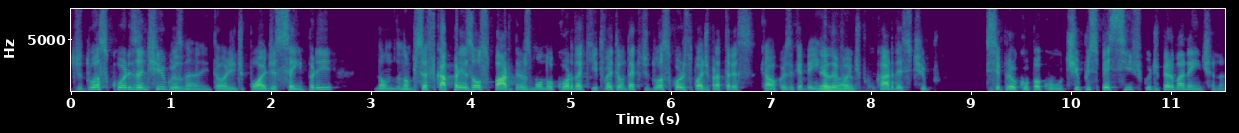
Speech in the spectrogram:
de duas cores antigos, né? Então a gente pode sempre. Não, não precisa ficar preso aos partners monocor daqui, tu vai ter um deck de duas cores, tu pode ir pra três, que é uma coisa que é bem Exato. relevante pra um cara desse tipo. Que se preocupa com o tipo específico de permanente, né?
